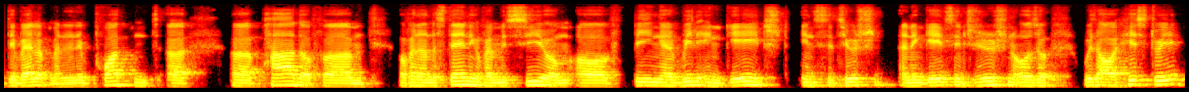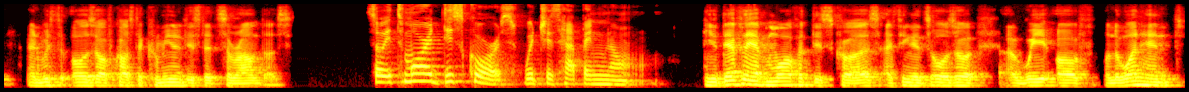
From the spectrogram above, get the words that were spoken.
development, an important uh, uh, part of um, of an understanding of a museum of being a really engaged institution, an engaged institution also with our history and with also, of course, the communities that surround us. So it's more a discourse which is happening now. You definitely have more of a discourse. I think it's also a way of, on the one hand,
